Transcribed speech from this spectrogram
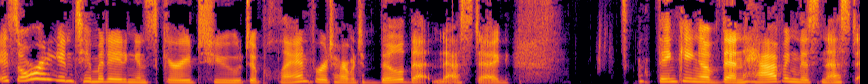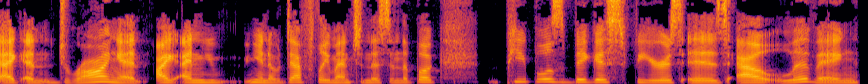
it's already intimidating and scary to to plan for retirement to build that nest egg thinking of then having this nest egg and drawing it i and you you know definitely mentioned this in the book people's biggest fears is outliving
